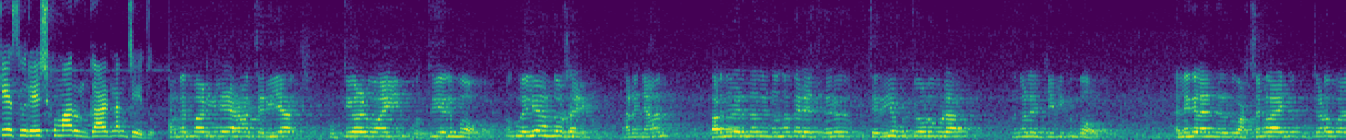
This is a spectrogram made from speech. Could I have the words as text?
കെ സുരേഷ് കുമാർ ഉദ്ഘാടനം ചെയ്തു. അംഗൻവാടിയിലെ ആ ചെറിയ കുട്ടികളുമായി ഒത്തുചേരുമ്പോൾ നമുക്ക് വലിയ സന്തോഷമായിരിക്കും കാരണം ഞാൻ പറഞ്ഞു വരുന്നത് നിങ്ങൾക്ക് ഒരു ചെറിയ കുട്ടിയോടുകൂടെ നിങ്ങൾ ജീവിക്കുമ്പോൾ അല്ലെങ്കിൽ ഒരു വർഷങ്ങളായിട്ട് കുട്ടിയുടെ കൂടെ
